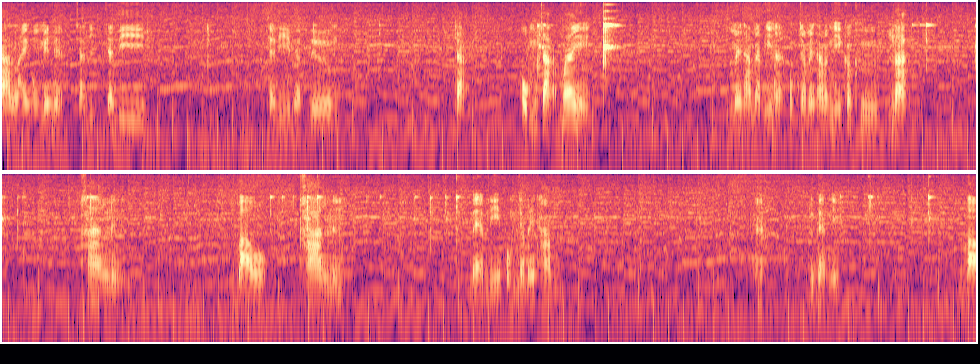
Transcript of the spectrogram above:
การไหลของเม็ดเนี่ยจะจะดี จะดีแบบเดิม จะผมจะไม่ไม่ทำแบบนี้นะ ผมจะไม่ทำแบบนี้ก็คือหนัก ข้างหนึ่งเบาข้างหนึ่งแบบนี้ผมจะไม่ทำนะหรือแบบนี้ เบา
